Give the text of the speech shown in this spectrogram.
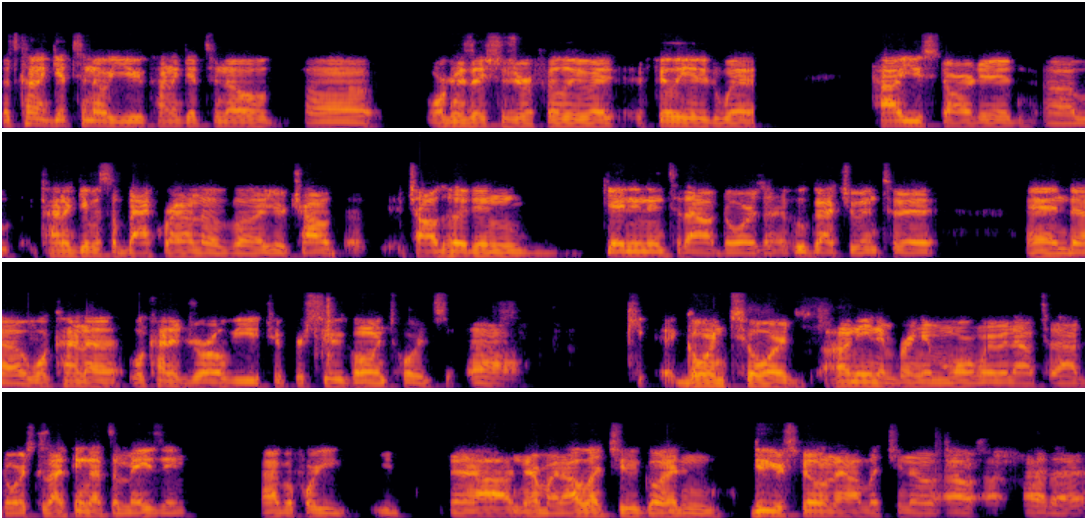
let's kind of get to know you, kind of get to know uh, organizations you're affiliated affiliated with, how you started, uh, kind of give us a background of uh, your child childhood and getting into the outdoors, uh, who got you into it, and uh, what kind of what kind of drove you to pursue going towards uh, going towards hunting and bringing more women out to the outdoors because I think that's amazing. Uh, before you, you never mind. I'll let you go ahead and do your spill, and I'll let you know. I had a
